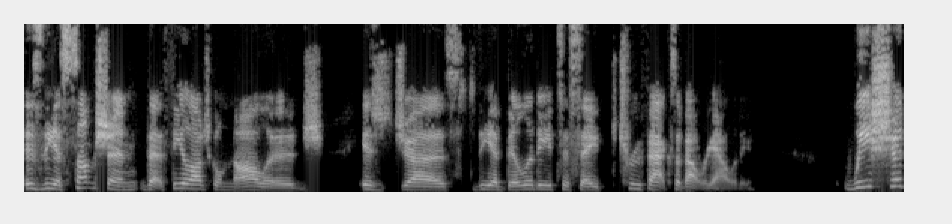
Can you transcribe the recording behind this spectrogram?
is the assumption that theological knowledge is just the ability to say true facts about reality. We should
